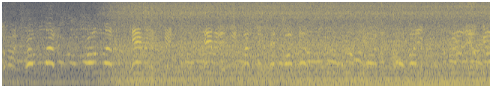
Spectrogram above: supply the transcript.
Come on, 12 11. 12 11. Hammer this thing. Hammer this thing. Let's go. Catch one, go. Come on, Keelan. Let's go, buddy. Downhill, go.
